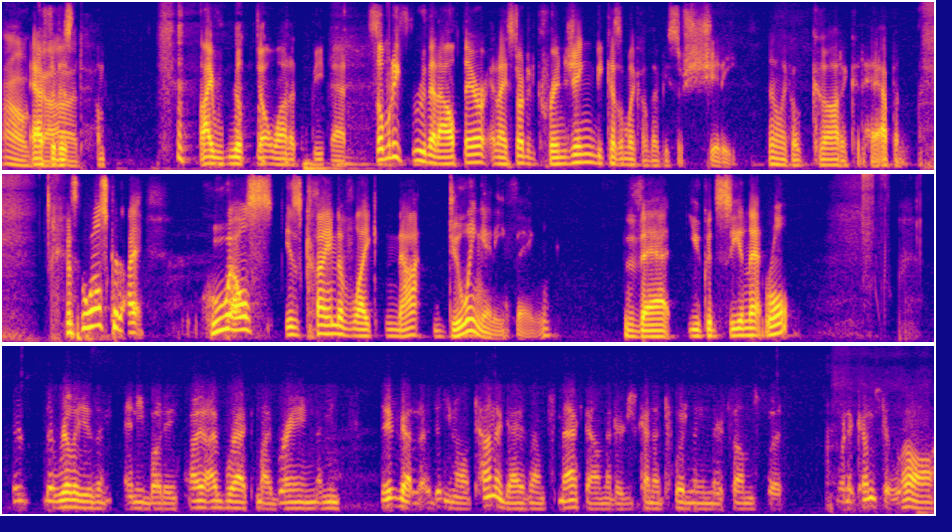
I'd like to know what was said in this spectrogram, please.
Oh after God. this. I really don't want it to be that. Somebody threw that out there, and I started cringing because I'm like, oh, that'd be so shitty. And I'm like, oh God, it could happen. Because who else could I? Who else is kind of like not doing anything that you could see in that role? There, there really isn't anybody. I, I've racked my brain. I mean, they've got you know a ton of guys on SmackDown that are just kind of twiddling their thumbs, but when it comes to Raw,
